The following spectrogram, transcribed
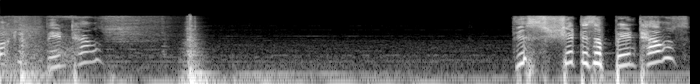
Fucking penthouse? This shit is a penthouse?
